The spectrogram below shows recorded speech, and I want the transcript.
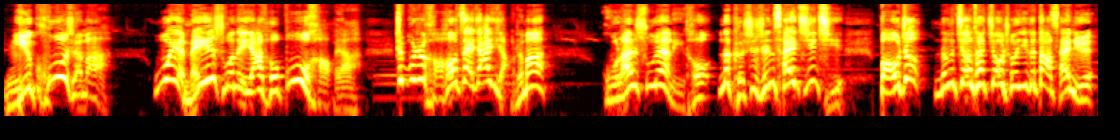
你哭什么？我也没说那丫头不好呀，这不是好好在家养着吗？古兰书院里头那可是人才济济，保证能将她教成一个大才女。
